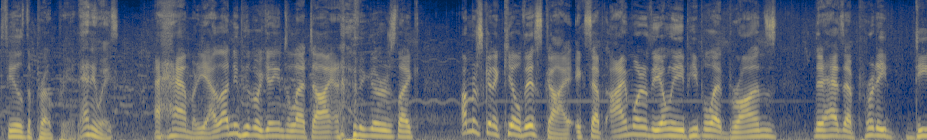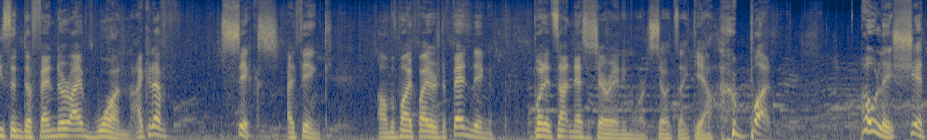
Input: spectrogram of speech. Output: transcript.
Feels appropriate. Anyways, a hammer. Yeah, a lot of new people are getting into Let Die, and I think there's like I'm just gonna kill this guy, except I'm one of the only people at bronze that has a pretty decent defender. I have one. I could have six, I think, um, if my fighter's defending, but it's not necessary anymore, so it's like, yeah. but, holy shit.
